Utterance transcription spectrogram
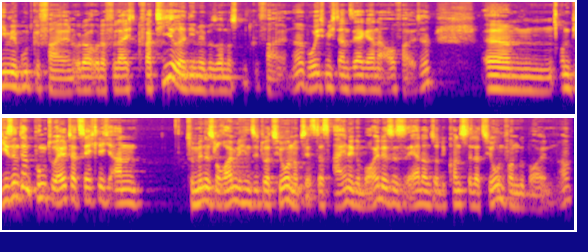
die mir gut gefallen oder, oder vielleicht Quartiere, die mir besonders gut gefallen, ne, wo ich mich dann sehr gerne aufhalte. Ähm, und die sind dann punktuell tatsächlich an zumindest räumlichen Situationen, ob es jetzt das eine Gebäude ist, ist eher dann so die Konstellation von Gebäuden, ne,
